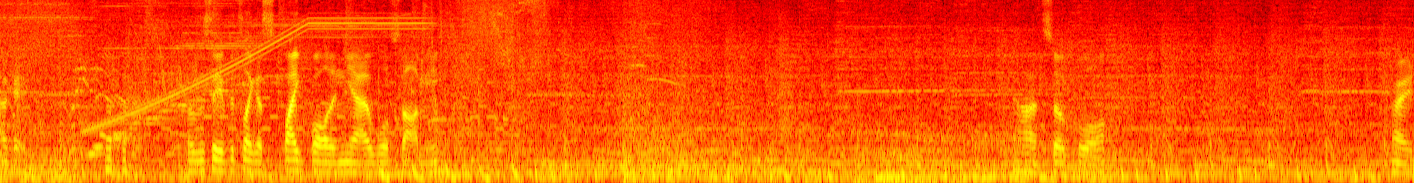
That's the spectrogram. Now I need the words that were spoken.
Okay. I was gonna say, if it's like a spike ball, then yeah, it will stop me. Oh, it's so cool. Alright.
